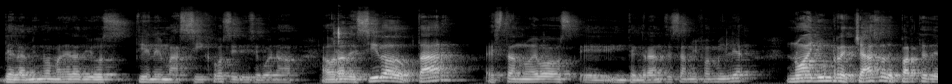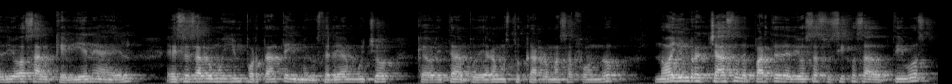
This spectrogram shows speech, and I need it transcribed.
De la misma manera Dios tiene más hijos y dice, bueno, ahora decido adoptar a estos nuevos eh, integrantes a mi familia. No hay un rechazo de parte de Dios al que viene a Él. Eso es algo muy importante y me gustaría mucho que ahorita pudiéramos tocarlo más a fondo. No hay un rechazo de parte de Dios a sus hijos adoptivos,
